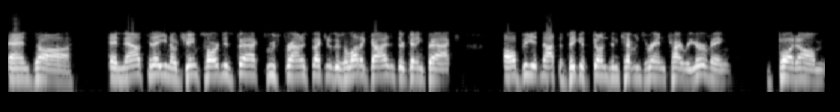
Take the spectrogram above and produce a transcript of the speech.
and uh, and now today, you know, James Harden is back, Bruce Brown is back. You know, there's a lot of guys that they're getting back, albeit not the biggest guns in Kevin Durant and Kyrie Irving, but um,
